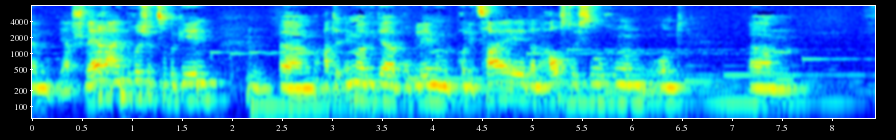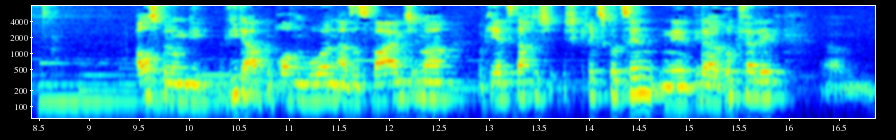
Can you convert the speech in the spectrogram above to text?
ähm, ja, schwere Einbrüche zu begehen. Mhm. Ähm, hatte immer wieder Probleme mit Polizei, dann Hausdurchsuchen und ähm, Ausbildungen, die wieder abgebrochen wurden. Also es war eigentlich immer, okay, jetzt dachte ich, ich krieg's kurz hin, nee, wieder rückfällig. Ähm,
